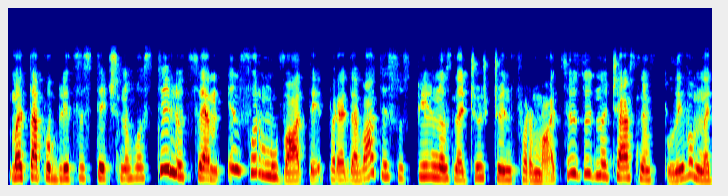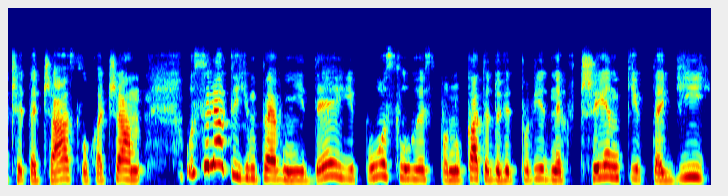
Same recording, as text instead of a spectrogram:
Мета публіцистичного стилю це інформувати, передавати суспільно значущу інформацію з одночасним впливом на читача, слухача, уселяти їм певні ідеї, послуги, спонукати до відповідних вчинків та дій.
